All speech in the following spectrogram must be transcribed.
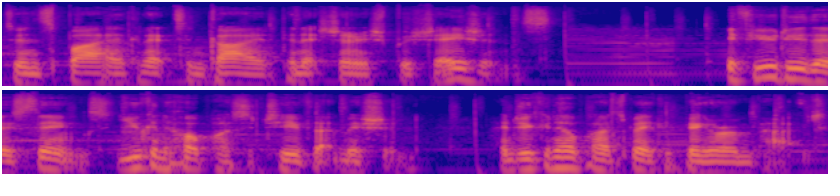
to inspire, connect, and guide the next generation of British Asians, if you do those things, you can help us achieve that mission, and you can help us make a bigger impact.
